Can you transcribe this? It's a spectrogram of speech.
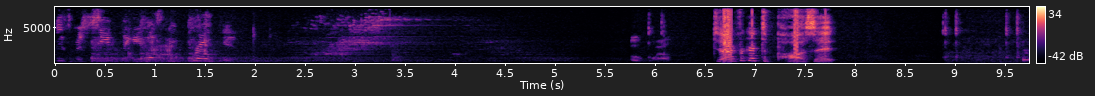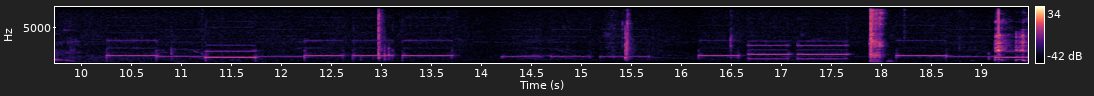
This machine thingy must be broken. Oh well. Did I forget to pause it?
